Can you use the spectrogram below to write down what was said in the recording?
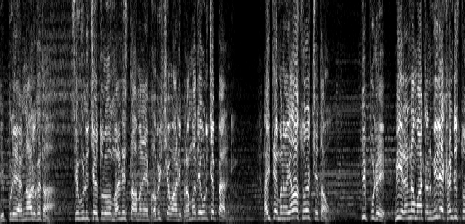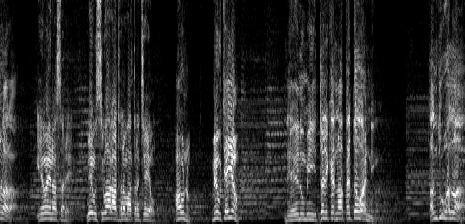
ఇప్పుడే అన్నారు కదా శివుని చేతిలో మరణిస్తామనే భవిష్యవాణి బ్రహ్మదేవుడు చెప్పారని. అయితే మనం ఎలా సురక్షితం? ఇప్పుడే మీరన్న మాటను మీరే ఖండిస్తున్నారా? ఏమైనా సరే మేము శివారాధన మాత్రం చేయం. అవును మేము చెయ్యం. నేను మీ ఇద్దరికన్నా పెద్దవాణ్ణి. అందువల్ల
